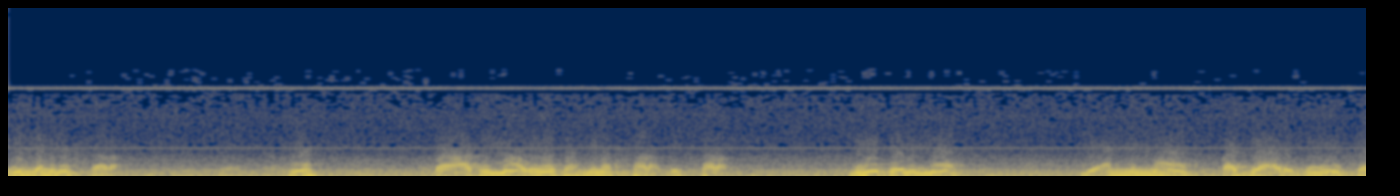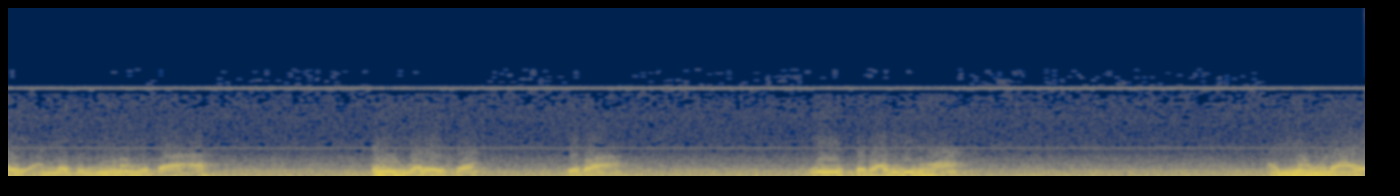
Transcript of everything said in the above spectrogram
ولا من الشرع؟ ها؟ طاعة معروفة من الشرع بالشرع مو بين الناس لأن الناس قد يعرفون شيئا يظنونه طاعة وليس بطاعة ويستفاد منها أنه لا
